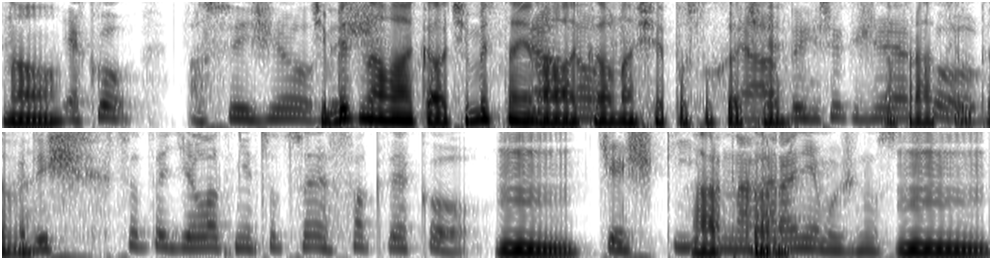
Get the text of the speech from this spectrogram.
no. jako asi, že jo. Čím bys nalákal, čím bys tady já, nalákal no, naše posluchače Já bych řekl, že na práci jako, u tebe. když chcete dělat něco, co je fakt jako mm. těžký Hardcore. a na hraně možností, mm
